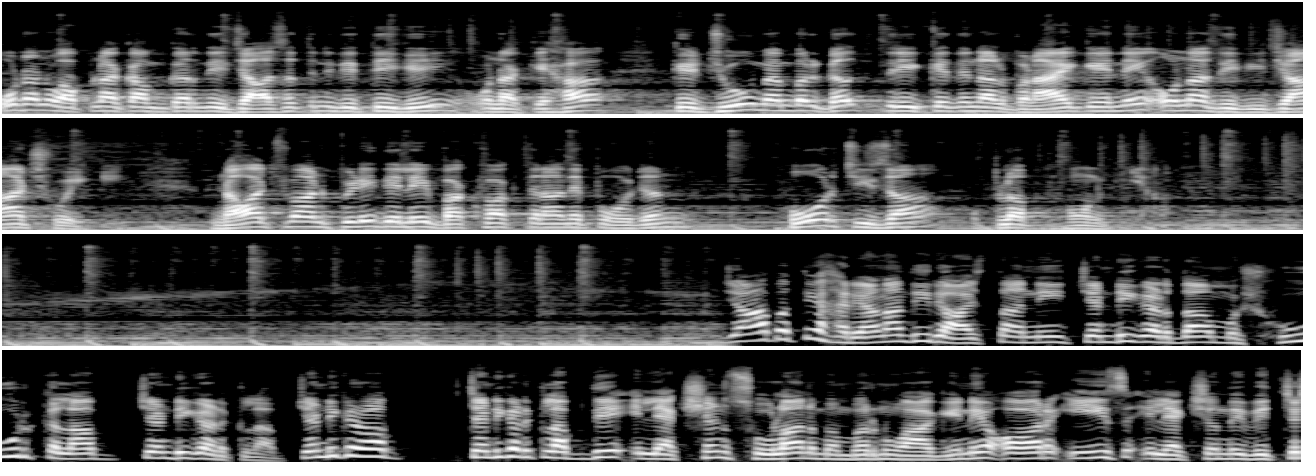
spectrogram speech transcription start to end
ਉਹਨਾਂ ਨੂੰ ਆਪਣਾ ਕੰਮ ਕਰਨ ਦੀ ਇਜਾਜ਼ਤ ਨਹੀਂ ਦਿੱਤੀ ਗਈ। ਉਹਨਾਂ ਕਿਹਾ ਕਿ ਜੋ ਮੈਂਬਰ ਗਲਤ ਤਰੀਕੇ ਦੇ ਨਾਲ ਬਣਾਏ ਗਏ ਨੇ, ਉਹਨਾਂ ਦੀ ਵੀ ਜਾਂਚ ਹੋਏਗੀ। ਨੌਜਵਾਨ ਪੀੜ੍ਹੀ ਦੇ ਲਈ ਵੱਖ-ਵੱਖ ਤਰ੍ਹਾਂ ਦੇ ਭੋਜਨ, ਹੋਰ ਚੀਜ਼ਾਂ ਉਪਲਬਧ ਹੋਣਗੀਆਂ। ਪੰਜਾਬ ਅਤੇ ਹਰਿਆਣਾ ਦੀ ਰਾਜਧਾਨੀ ਚੰਡੀਗੜ੍ਹ ਦਾ ਮਸ਼ਹੂਰ club Chandigarh club. Chandigarh ਚੰਡੀਗੜ੍ਹ ਕਲੱਬ ਦੇ ਇਲੈਕਸ਼ਨ 16 ਨਵੰਬਰ ਨੂੰ ਆ ਗਏ ਨੇ ਔਰ ਇਸ ਇਲੈਕਸ਼ਨ ਦੇ ਵਿੱਚ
